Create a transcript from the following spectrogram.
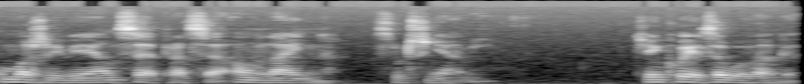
umożliwiające pracę online z uczniami. Dziękuję za uwagę.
